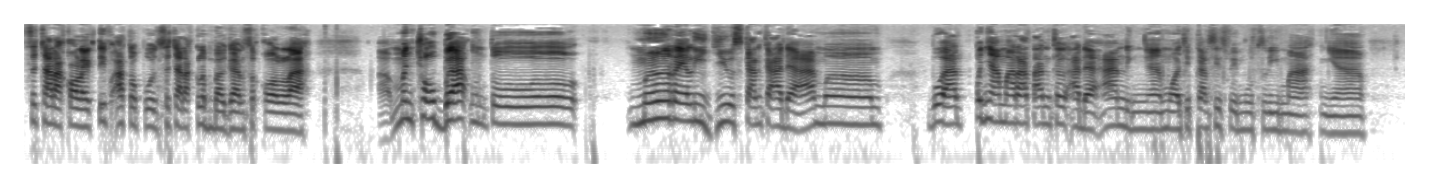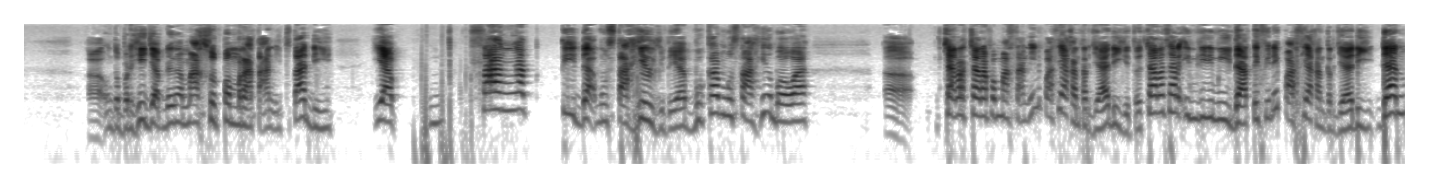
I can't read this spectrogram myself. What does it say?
secara kolektif ataupun secara kelembagaan sekolah uh, mencoba untuk mereligiuskan keadaan membuat penyamaratan keadaan dengan mewajibkan siswi muslimahnya uh, untuk berhijab dengan maksud pemerataan itu tadi ya sangat tidak mustahil gitu ya. Bukan mustahil bahwa uh, cara-cara pemaksaan ini pasti akan terjadi gitu. Cara-cara intimidatif ini pasti akan terjadi. Dan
